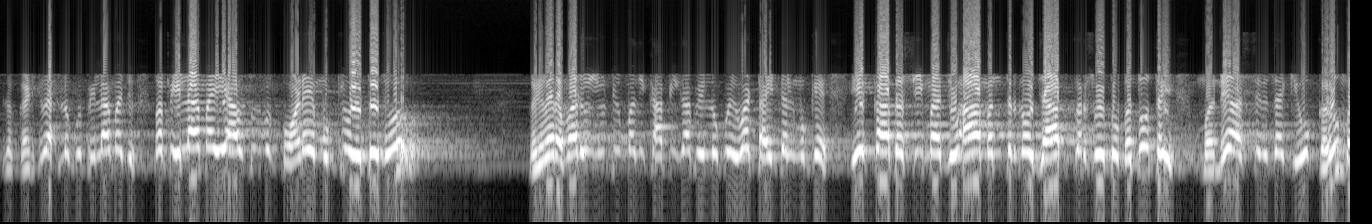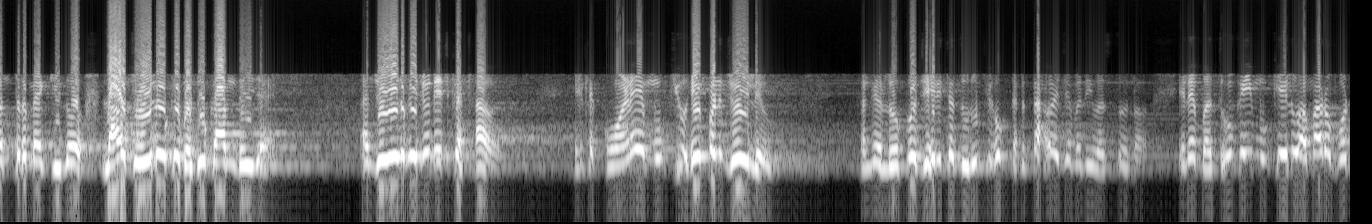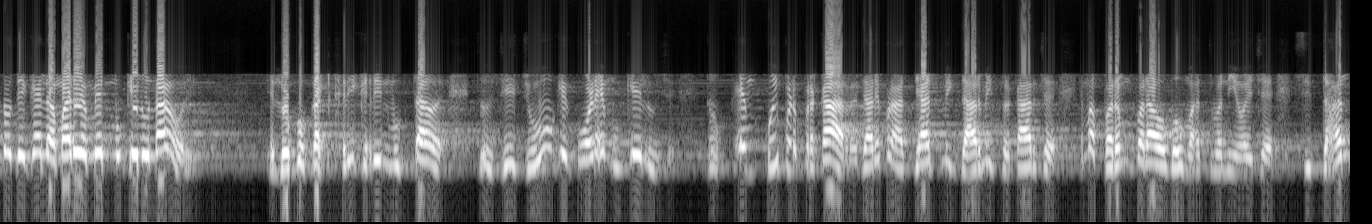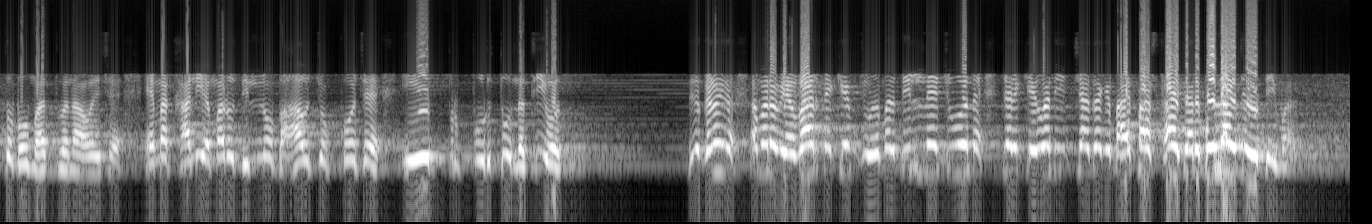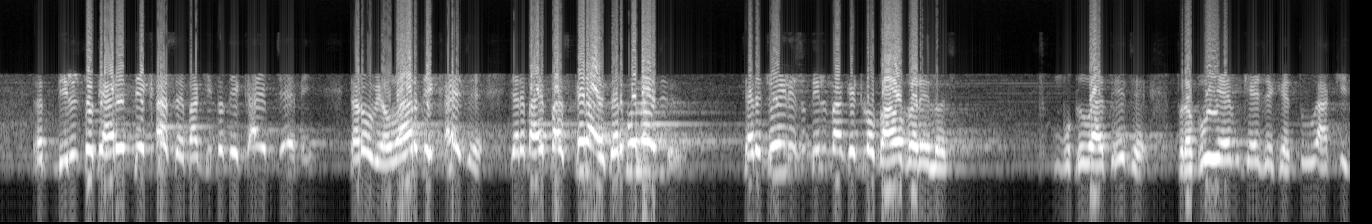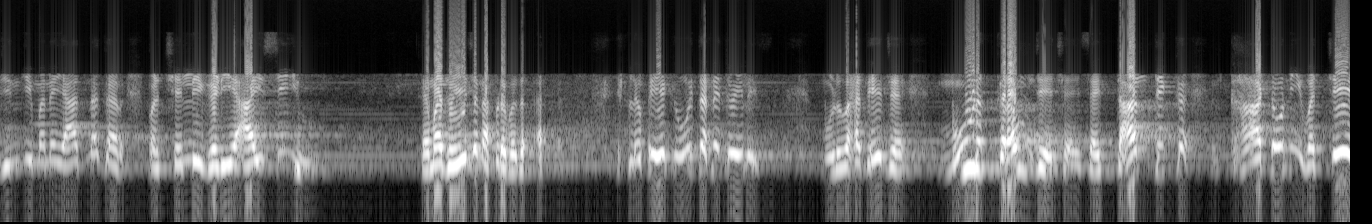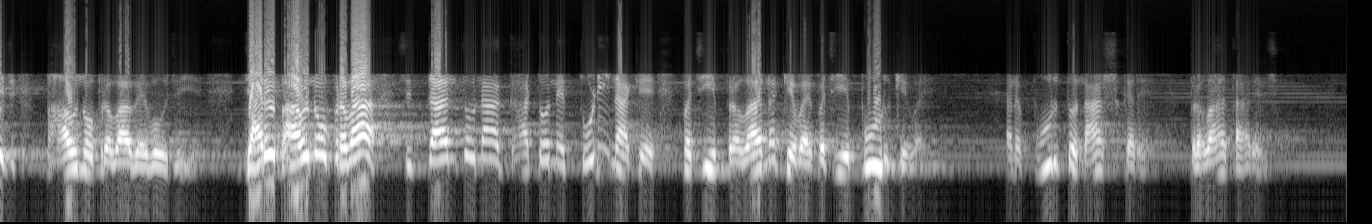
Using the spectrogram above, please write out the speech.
તો ઘણી વાર લોકો પેલામાં જો પેલામાં એ આવતું કોણે મૂક્યું એ તો જુઓ. ઘણી વાર અમારું યુટ્યુબમાંથી કાપી કાપી લોકો એવા ટાઇટલ મૂકે, એકાદશીમાં જો આ મંત્રનો જાપ કરશો તો બધું થઈ. મને આશ્ચર્ય થાય કે એવો કયો મંત્ર મેં કીધો. લાવ જોઈ લો કે બધું કામ થઈ જાય. અને જોઈ લો કે જુદી જ કથા હોય. એટલે કોણે મૂક્યું એ પણ જોઈ લેવું. કારણ કે લોકો જે રીતે દુરુપયોગ કરતા હોય છે બધી વસ્તુનો. એટલે બધું કઈ મૂકેલું, અમારો ફોટો દેખાયેલો અમારે અમે જ મૂકેલું ના હોય. એ લોકો કટ કરી કરીને મૂકતા હોય. તો જે જોવું કે કોણે મૂકેલું છે તો એમ કોઈ પણ પ્રકાર, જ્યારે પણ આધ્યાત્મિક, ધાર્મિક પ્રકાર છે, એમાં પરંપરાઓ બહુ મહત્વની હોય છે, સિદ્ધાંતો બહુ મહત્વના હોય છે, એમાં ખાલી અમારો દિલનો ભાવ ચોખ્ખો છે, એ પૂરતું નથી હોતું. બીજો ઘણા અમારા વ્યવહારને કેમ જુઓ? અમારા દિલને જુઓ ને. ત્યારે કહેવાની ઈચ્છા થાય કે બાયપાસ થાય, ત્યારે બોલાવજો ઓટીમાં દિલ તો ત્યારે જ દેખાશે, બાકી તો દેખાય જ છે નહીં. તારો વ્યવહાર દેખાય છે, જ્યારે બાયપાસ કરાવે, ત્યારે બોલાવજો. ત્યારે જોઈ લઈશું દિલમાં કેટલો ભાવ ભરેલો છે. મૂળ વાત એ છે પ્રભુ એમ કે છે કે તું આખી જિંદગી મને યાદ ન કર, પણ છેલ્લી ઘડીએ આઈ સી યુ. એમાં જોઈએ છે ને આપણે બધા. એટલે એક હું તને જોઈ લઈશ. મૂળ વાત એ છે, મૂળ ક્રમ જે છે, સૈદ્ધાંતિક ઘાટોની વચ્ચે જ ભાવનો પ્રવાહ વહેવો જોઈએ. જ્યારે ભાવનો પ્રવાહ સિદ્ધાંતોના ઘાટોને તોડી નાખે, પછી એ પ્રવાહ ન કહેવાય, પછી એ પૂર કહેવાય. અને પૂર તો નાશ કરે, પ્રવાહ તારે છે.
